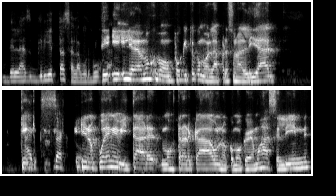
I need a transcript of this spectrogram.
de las grietas a la burbuja. y, y, le vemos como un poquito como la personalidad que, que, no pueden evitar mostrar cada uno. Como que vemos a Celine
